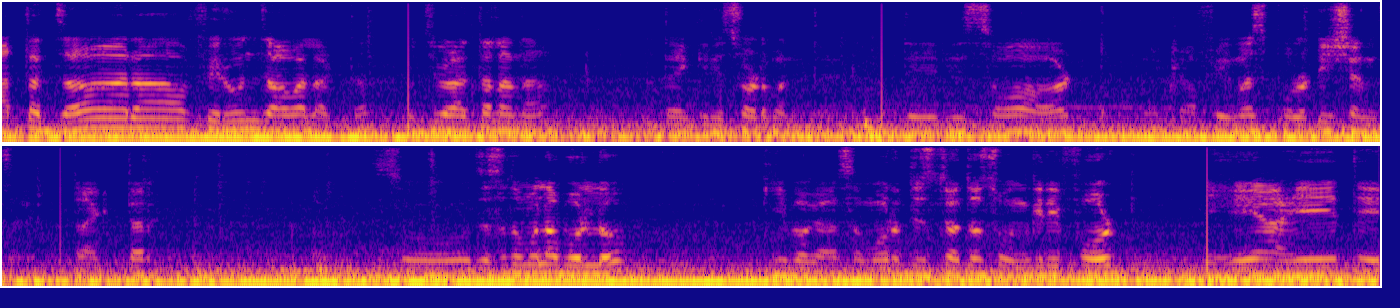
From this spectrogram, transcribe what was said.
आता जरा फिरून जावं लागतं. उजव्या हाताला ना आता एक रिसॉर्ट बनतंय. ते रिसॉर्ट एका फेमस पॉलिटिशियनचं आहे ट्रॅक्टर सो जसं तुम्हाला बोललो की बघा समोर दिसतोय तो सोनगिरी फोर्ट हे आहे ते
